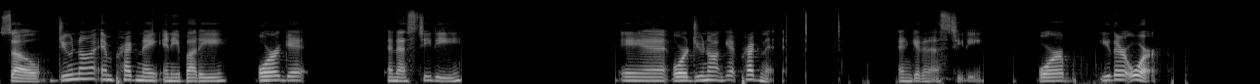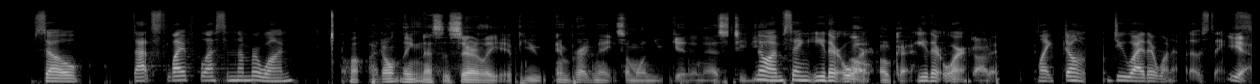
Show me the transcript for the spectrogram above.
So do not impregnate anybody or get an STD and or do not get pregnant and get an STD or either or. So that's life lesson number 1. Well, I don't think necessarily if you impregnate someone, you get an STD. No, I'm saying either or. Oh, okay. Either or. Got it. Like don't do either one of those things. Yeah.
